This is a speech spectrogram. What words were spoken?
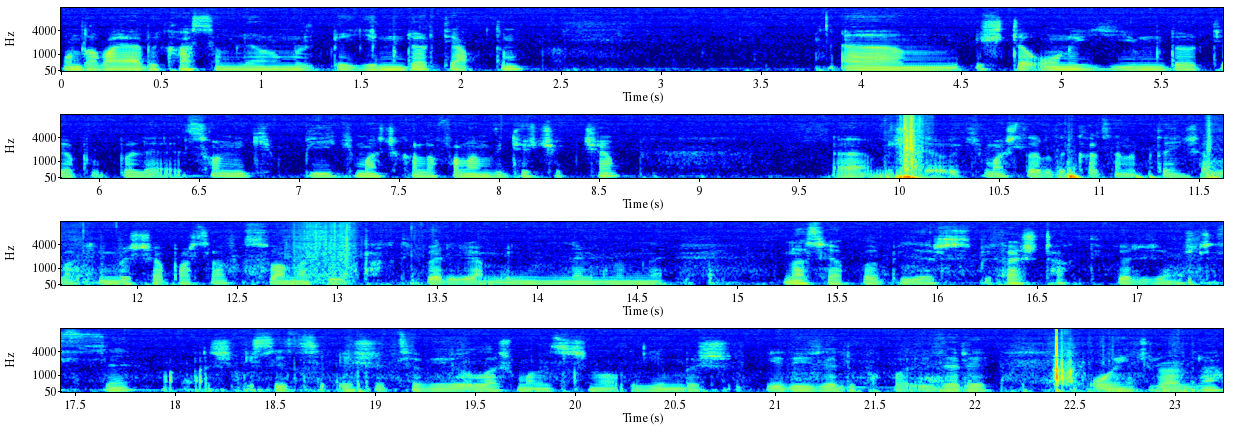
Onda bayağı bir kastım. Leon'un rütbe 24 yaptım. Ee, işte onu 24 yapıp böyle son iki, bir iki maç kala falan video çekeceğim. Ee, işte o iki maçları da kazanıp da inşallah 25 yaparsak sonra size taktik vereceğim bilmem ne bilmem ne nasıl yapabiliriz? Birkaç taktik vereceğim işte size. Eşit, eşit seviyeye ulaşmanız için o 25 750 kupa üzeri oyuncularla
